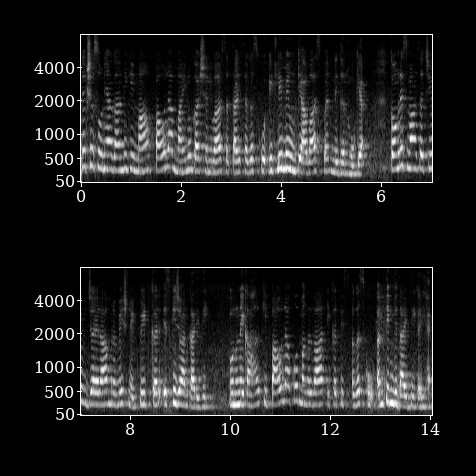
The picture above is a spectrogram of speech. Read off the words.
अध्यक्ष सोनिया गांधी की माँ पाओला माइनो का शनिवार 27 अगस्त को इटली में उनके आवास पर निधन हो गया। कांग्रेस महासचिव जयराम रमेश ने ट्वीट कर इसकी जानकारी दी। उन्होंने कहा कि पाओला को मंगलवार 31 अगस्त को अंतिम विदाई दी गई है।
